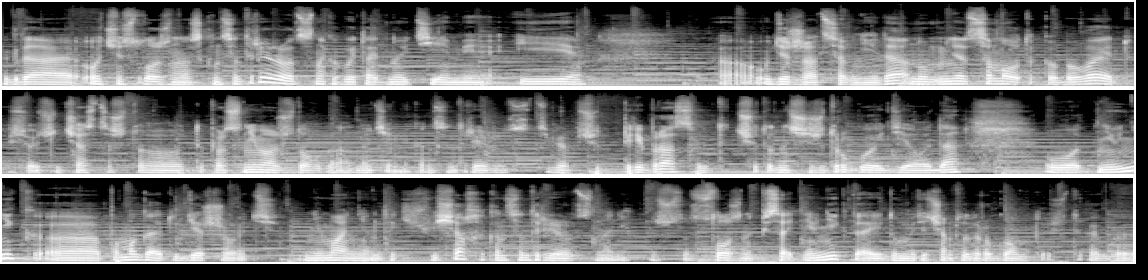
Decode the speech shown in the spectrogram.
когда очень сложно сконцентрироваться на какой-то одной теме и удержаться в ней, да. Ну, у меня самого такое бывает, то есть очень часто, что ты просто не можешь долго на одной теме концентрироваться, тебя что-то перебрасывает, ты что-то начнешь другое делать, да. Вот, дневник э, помогает удерживать внимание на таких вещах и концентрироваться на них, потому что сложно писать дневник, да, и думать о чем-то другом, то есть ты как бы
